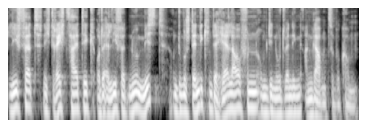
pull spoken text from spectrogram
liefert nicht rechtzeitig oder er liefert nur Mist und du musst ständig hinterherlaufen, um die notwendigen Angaben zu bekommen.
